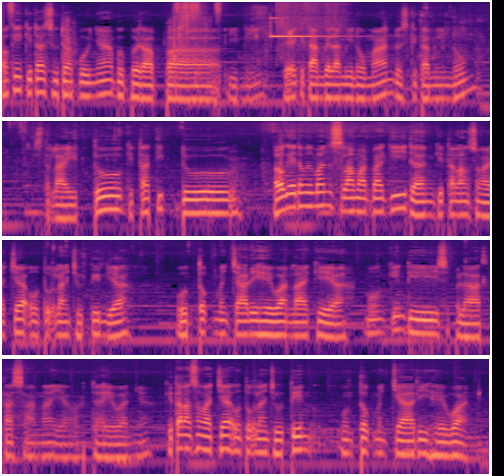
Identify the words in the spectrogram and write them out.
Oke kita sudah punya beberapa ini. Jadi kita ambil minuman terus kita minum. Setelah itu kita tidur. Oke teman-teman selamat pagi dan kita langsung aja untuk lanjutin ya. Untuk mencari hewan lagi ya. Mungkin di sebelah atas sana ya ada hewannya. Kita langsung aja untuk lanjutin untuk mencari hewan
